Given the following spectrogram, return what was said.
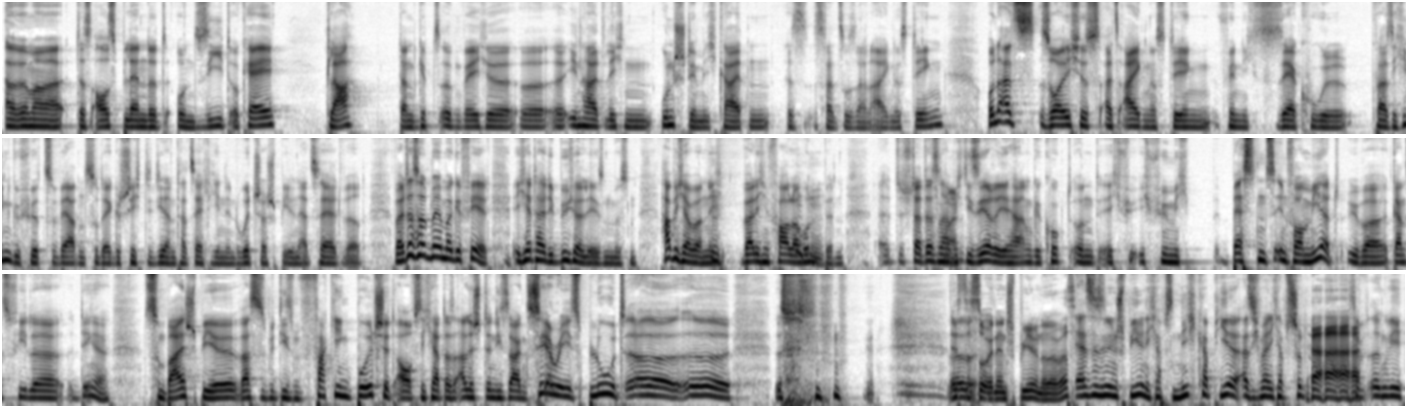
Aber wenn man das ausblendet und sieht, okay, klar, dann gibt es irgendwelche äh, äh, inhaltlichen Unstimmigkeiten. Es ist halt so sein eigenes Ding. Und als solches, als eigenes Ding, finde ich es sehr cool, quasi hingeführt zu werden zu der Geschichte, die dann tatsächlich in den Witcher-Spielen erzählt wird. Weil das hat mir immer gefehlt. Ich hätte halt die Bücher lesen müssen. Habe ich aber nicht, weil ich ein fauler Hund bin. Äh, Stattdessen habe ich die Serie hier angeguckt und ich, ich fühle mich bestens informiert über ganz viele Dinge. Zum Beispiel, was es mit diesem fucking Bullshit auf sich hat, dass alle ständig sagen, Series, Blut, äh, äh. Das, Ist das so in den Spielen oder was? es ist in den Spielen, ich habe es nicht kapiert. Also ich meine, ich habe schon, ich habe irgendwie,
